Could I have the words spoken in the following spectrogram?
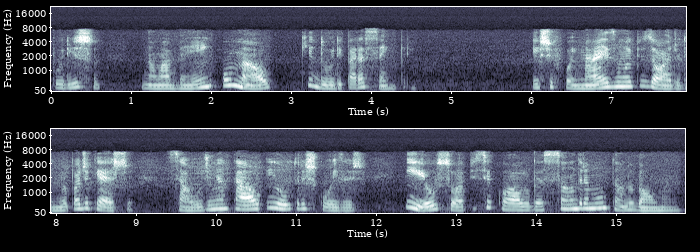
Por isso, não há bem ou mal que dure para sempre. Este foi mais um episódio do meu podcast Saúde Mental e Outras Coisas. E eu sou a psicóloga Sandra Montano Bauman.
